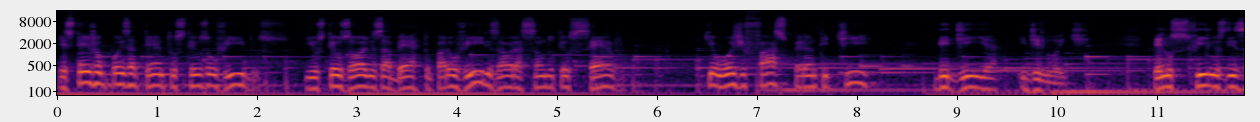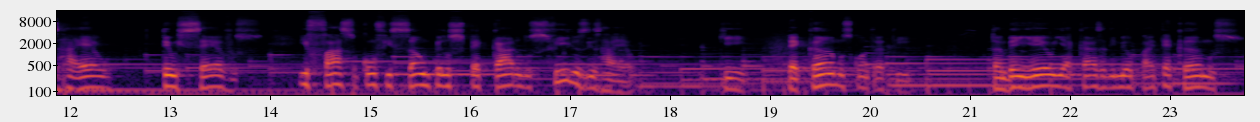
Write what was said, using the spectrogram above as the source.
Estejam, pois, atentos os teus ouvidos e os teus olhos abertos para ouvires a oração do teu servo, que eu hoje faço perante ti de dia e de noite. Pelos filhos de Israel, teus servos, e faço confissão pelos pecados dos filhos de Israel, que pecamos contra ti. Também eu e a casa de meu pai pecamos.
